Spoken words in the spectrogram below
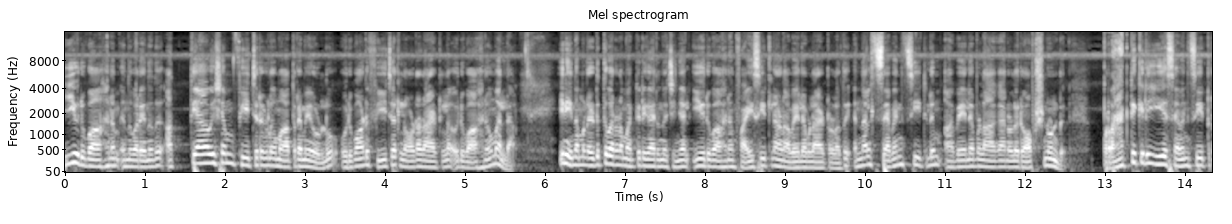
ഈ ഒരു വാഹനം എന്ന് പറയുന്നത് അത്യാവശ്യം ഫീച്ചറുകൾ മാത്രമേ ഉള്ളൂ. ഒരുപാട് ഫീച്ചർ ലോഡഡ് ആയിട്ടുള്ള ഒരു വാഹനവുമല്ല. ഇനി നമ്മൾ എടുത്തു പറയുന്ന മറ്റൊരു കാര്യം എന്ന് വെച്ച് കഴിഞ്ഞാൽ ഈ ഒരു വാഹനം ഫൈവ് സീറ്റിലാണ് അവൈലബിൾ ആയിട്ടുള്ളത്. എന്നാൽ സെവൻ സീറ്റിലും അവൈലബിൾ ആകാനുള്ള ഒരു ഓപ്ഷനുണ്ട് പ്രാക്ടിക്കലി ഈ സെവൻ സീറ്റർ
